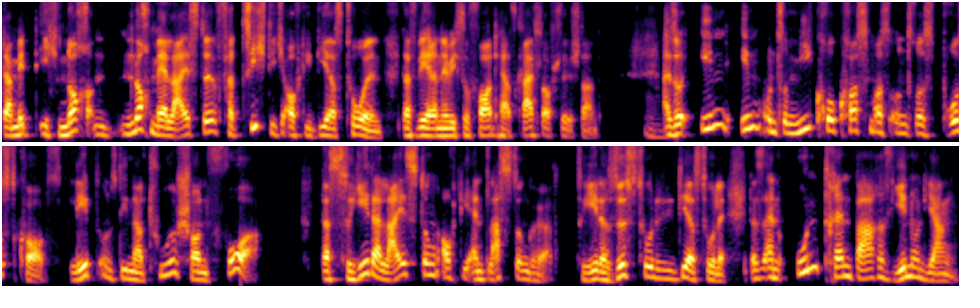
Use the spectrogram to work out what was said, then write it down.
damit ich noch, noch mehr leiste, verzichte ich auf die Diastolen. Das wäre nämlich sofort Herz-Kreislauf-Stillstand. Mhm. Also in, in unserem Mikrokosmos unseres Brustkorbs lebt uns die Natur schon vor, dass zu jeder Leistung auch die Entlastung gehört. Zu jeder Systole die Diastole. Das ist ein untrennbares Yin und Yang.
